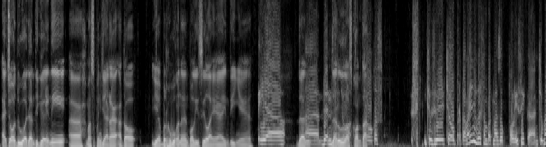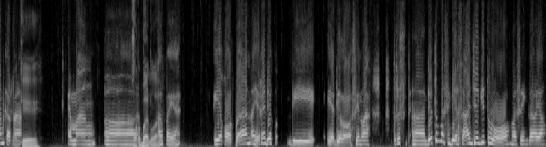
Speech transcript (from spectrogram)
eh cowok dua dan tiga ini eh, masuk penjara atau ya berhubungan dengan polisi lah ya intinya. iya Dan- eh, dan si lu lost kontak. Si cowok pertamanya juga sempat masuk polisi kan cuman karena Oke. emang eh, Korban lah. apa ya iya korban akhirnya dia di ya dilolosin lah terus eh, dia tuh masih biasa aja gitu loh masih enggak yang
